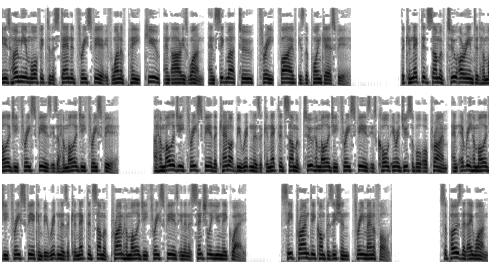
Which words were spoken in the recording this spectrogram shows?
It is homeomorphic to the standard three-sphere if one of p, q, and r is 1, and sigma 2, 3, 5 is the Poincare sphere. The connected sum of two oriented homology three spheres is a homology three-sphere. A homology three-sphere that cannot be written as a connected sum of two homology three spheres is called irreducible or prime, and every homology three-sphere can be written as a connected sum of prime homology three spheres in an essentially unique way. See prime decomposition three manifold. Suppose that A1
